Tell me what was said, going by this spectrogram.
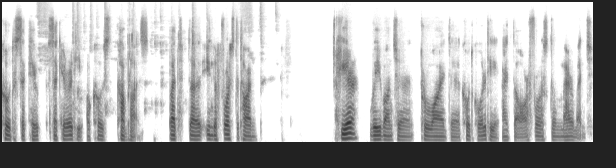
code secu security or code compliance. But the, in the first time, here we want to provide uh, code quality as our first measurement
